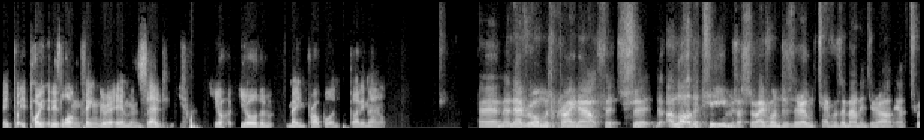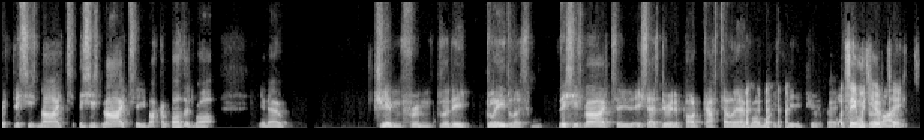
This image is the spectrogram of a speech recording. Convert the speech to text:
He put he pointed his long finger at him and said, "You're you're the main problem." Got him out. Um, and everyone was crying out for a lot of the teams I saw. Everyone does their own. Everyone's a manager, aren't they? On Twitter, this is my this is my team. Like I'm bothered what you know Jim from bloody Gleadless. This is my team. He says doing a podcast telling everyone what his team should be. What team would you have like, picked?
